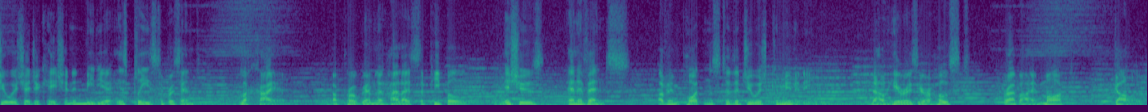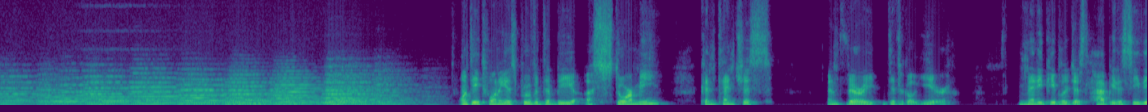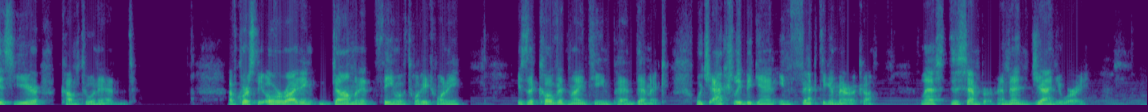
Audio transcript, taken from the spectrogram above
Jewish Education in Media is pleased to present L'Chayim, a program that highlights the people, issues, and events of importance to the Jewish community. Now, here is your host, Rabbi Mark Golub. 2020 has proven to be a stormy, contentious, and very difficult year. Many people are just happy to see this year come to an end. Of course, the overriding dominant theme of 2020 is the COVID 19 pandemic, which actually began infecting America last December and then January,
